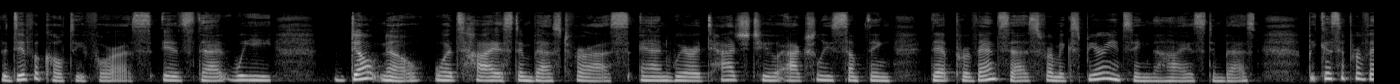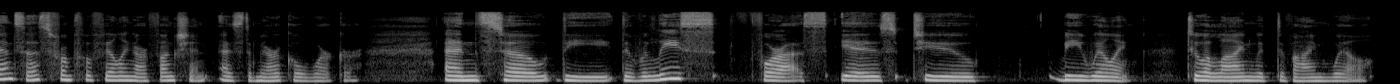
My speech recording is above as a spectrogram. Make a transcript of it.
the difficulty for us is that we don't know what's highest and best for us, and we're attached to actually something that prevents us from experiencing the highest and best because it prevents us from fulfilling our function as the miracle worker. And so the the release for us is to be willing to align with divine will.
